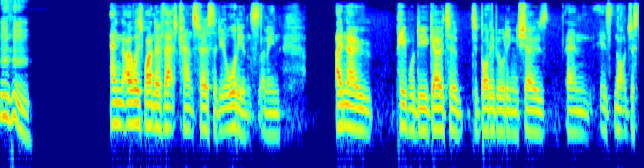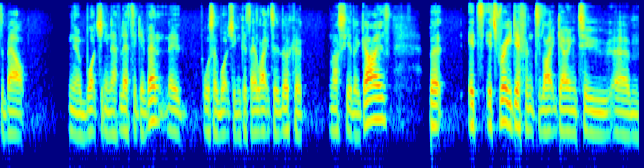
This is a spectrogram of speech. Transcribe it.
hmm And I always wonder if that's transfers to the audience. I mean, I know people do go to, to bodybuilding shows and it's not just about, you know, watching an athletic event. They're also watching because they like to look at muscular guys. But it's it's very different to like going to um,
